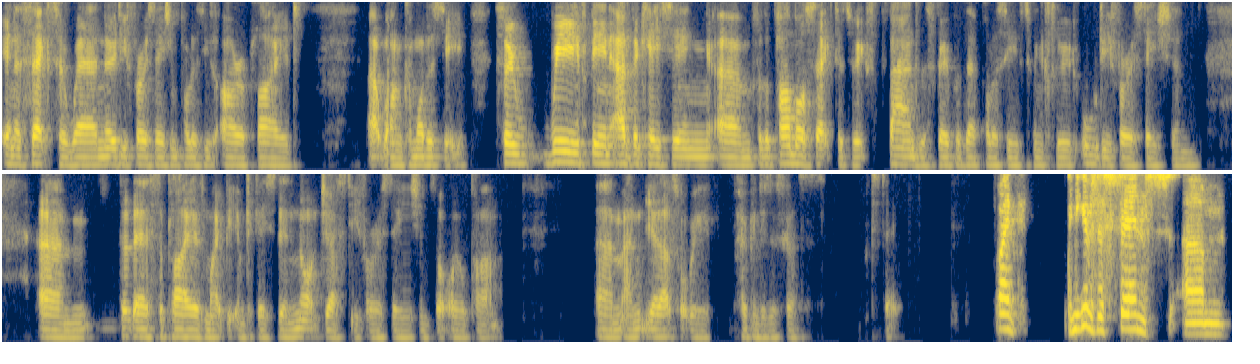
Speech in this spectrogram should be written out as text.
in a sector where no deforestation policies are applied at one commodity? So we've been advocating um, for the palm oil sector to expand the scope of their policies to include all deforestation um, that their suppliers might be implicated in, not just deforestation for oil palm. Um, and yeah, that's what we're hoping to discuss today. Frank, can you give us a sense um,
